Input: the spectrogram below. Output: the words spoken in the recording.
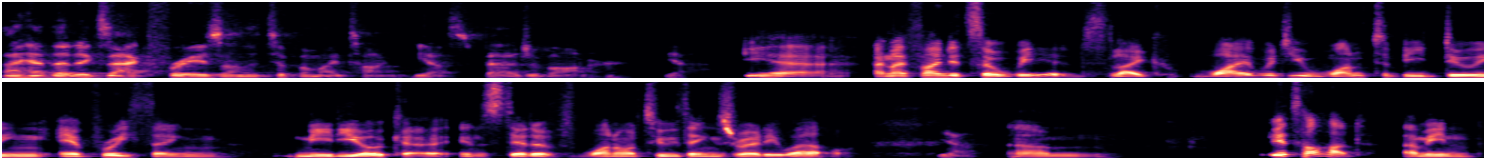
I had that exact phrase on the tip of my tongue. Yes, badge of honor. Yeah. Yeah, and I find it so weird. Like, why would you want to be doing everything mediocre instead of one or two things really well? Yeah. Um, it's hard. I mean,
